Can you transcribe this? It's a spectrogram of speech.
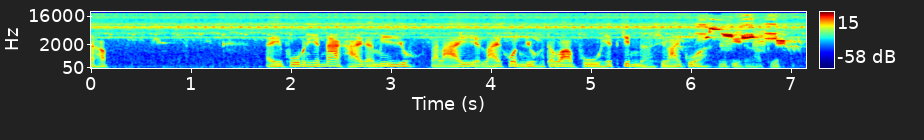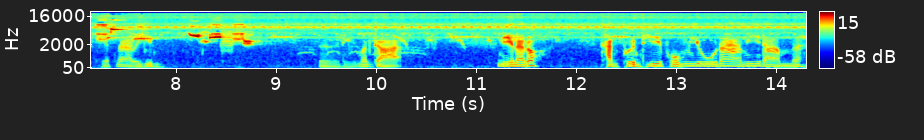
นะครับ ไอ้ผู้มันเฮ็ดหน้าขายก็มีอยู่ก็หลายหลายคนอยู่ แต่ว่าผู้เฮ็ดกินน่ะสิหลายกว่านี่สินะครับเฮ็ดเฮ็ดหน้าไปกินเออนี่มันก็นี่แหละเนาะขันพื้นที่ผมอยู่หน้ามีน้ำนะ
